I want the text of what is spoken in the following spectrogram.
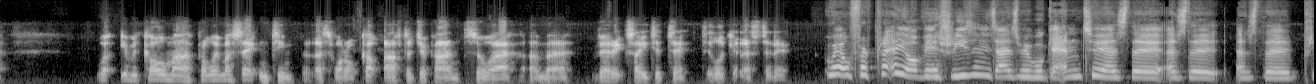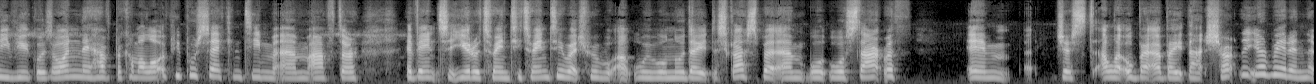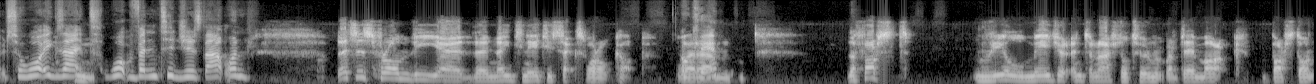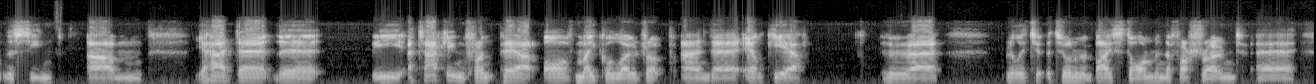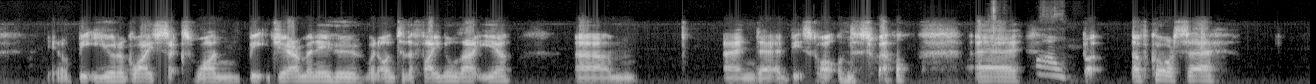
what you would call my probably my second team at this World Cup after Japan. So uh, I'm uh, very excited to, to look at this today. Well, for pretty obvious reasons, as we will get into as the as the as the preview goes on, they have become a lot of people's second team um, after events at Euro 2020, which we will, uh, we will no doubt discuss. But um, we'll we'll start with um, just a little bit about that shirt that you're wearing. So, what exact mm. what vintage is that one? This is from the uh, the 1986 World Cup, where okay. um, the first real major international tournament where Denmark burst onto the scene. Um, you had uh, the the attacking front pair of Michael Laudrup and uh, Elkjær, who uh, really took the tournament by storm in the first round. Uh, you know, beat Uruguay six one, beat Germany, who went on to the final that year, um, and uh, beat Scotland as well. Uh, wow! But of course, uh,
